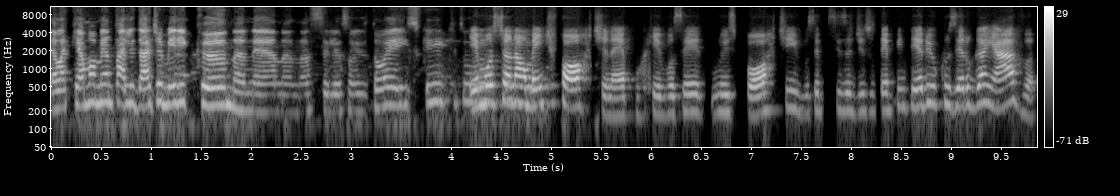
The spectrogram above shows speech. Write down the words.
ela quer uma mentalidade americana, né, nas seleções. Então é isso que, que tu... emocionalmente forte, né? Porque você no esporte você precisa disso o tempo inteiro e o Cruzeiro ganhava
